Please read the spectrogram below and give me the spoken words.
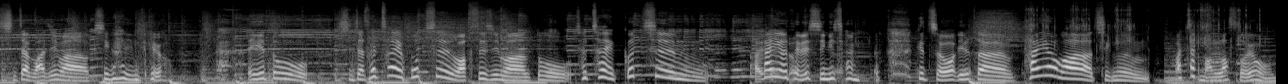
진짜 마지막 시간인데요. 이게 또 진짜 세차의 꽃은 왁스지만 또 세차의 끝은 타이어 드레싱이잖아요. 그쵸? 일단 타이어가 지금 바짝 말랐어요.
